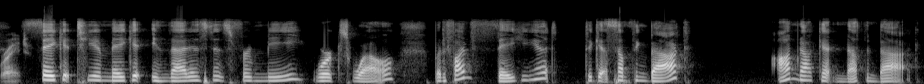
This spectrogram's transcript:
Right. Fake it till you make it in that instance for me works well. But if I'm faking it to get something back, I'm not getting nothing back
